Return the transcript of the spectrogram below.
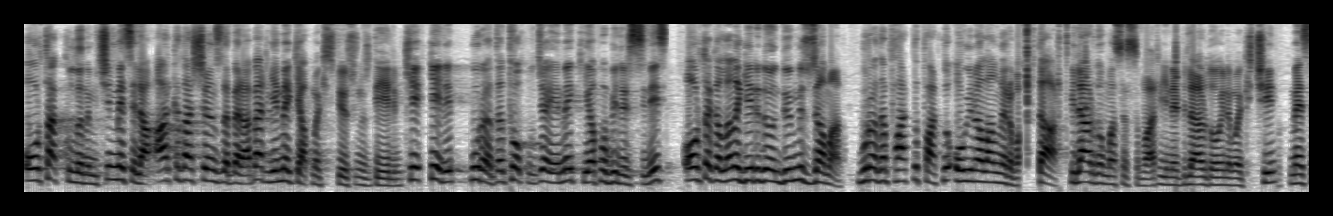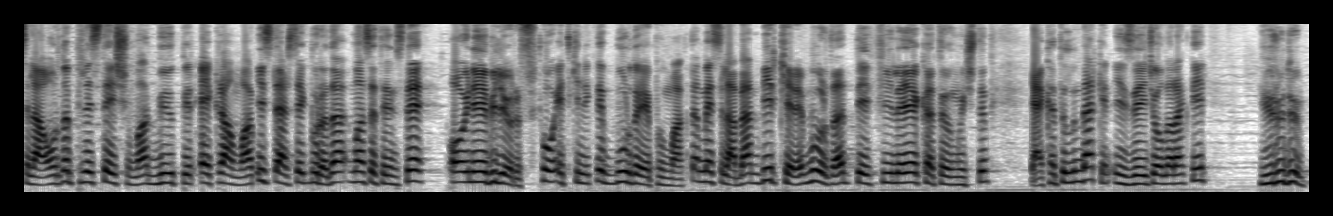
ortak kullanım için. Mesela arkadaşlarınızla beraber yemek yapmak istiyorsunuz diyelim ki. Gelip burada topluca yemek yapabilirsiniz. Ortak alana geri döndüğümüz zaman burada farklı farklı oyun alanları var. Dart, bilardo masası var yine bilardo oynamak için. Mesela orada PlayStation var, büyük bir ekran var. İstersek burada masa teniste oynayabiliyoruz. Çoğu etkinlik de burada yapılmakta. Mesela ben bir kere burada defileye katılmıştım. Yani katıldım derken izleyici olarak değil, yürüdüm.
